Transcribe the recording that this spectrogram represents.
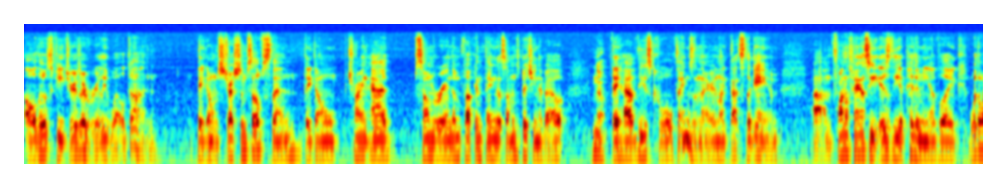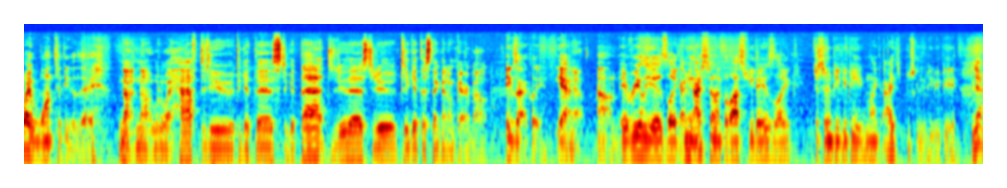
all those features are really well done they don't stretch themselves thin they don't try and add some random fucking thing that someone's bitching about No. they have these cool things in there and like that's the game Um, Final Fantasy is the epitome of like, what do I want to do today? Not not what do I have to do to get this, to get that, to do this, to do to get this thing I don't care about. Exactly. Yeah. Yeah. Um, it really is like. I mean, I've spent like the last few days like just doing PvP. I'm like, I just gonna do PvP. Yeah.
